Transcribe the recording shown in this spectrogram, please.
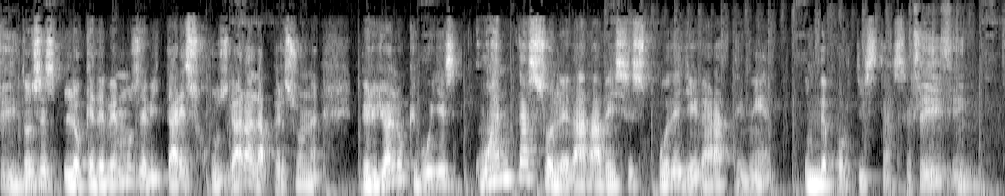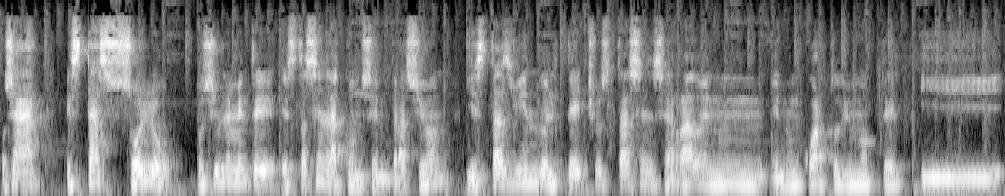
Entonces, lo que debemos de evitar es juzgar a la persona. Pero yo a lo que voy es, ¿cuánta soledad a veces puede llegar a tener un deportista? Sí, sí. O sea, estás solo. Posiblemente estás en la concentración y estás viendo el techo, estás encerrado en un, en un cuarto de un hotel y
